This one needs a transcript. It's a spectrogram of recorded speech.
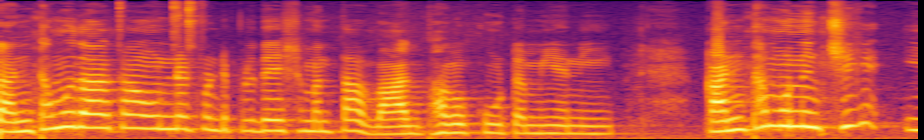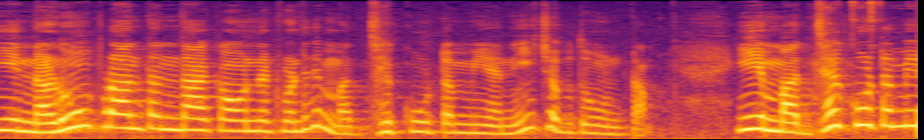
కంఠము దాకా ఉన్నటువంటి ప్రదేశం అంతా వాగ్భవ కూటమి అని కంఠము నుంచి ఈ నడుము ప్రాంతం దాకా ఉన్నటువంటిది మధ్య కూటమి అని చెబుతూ ఉంటాం. ఈ మధ్య కూటమి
